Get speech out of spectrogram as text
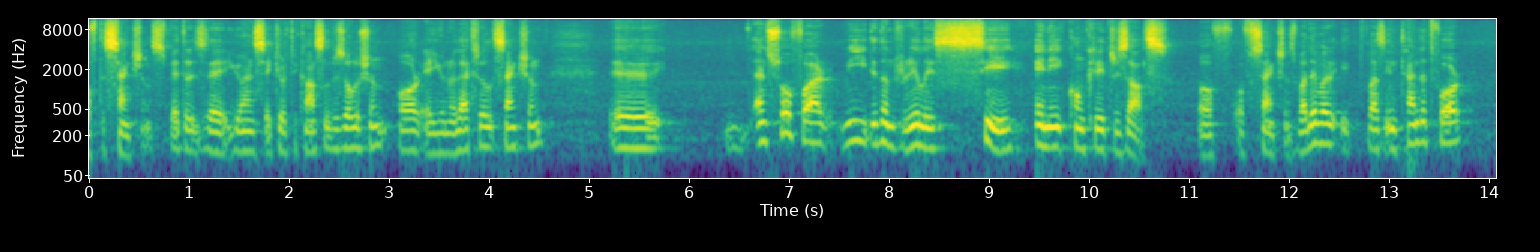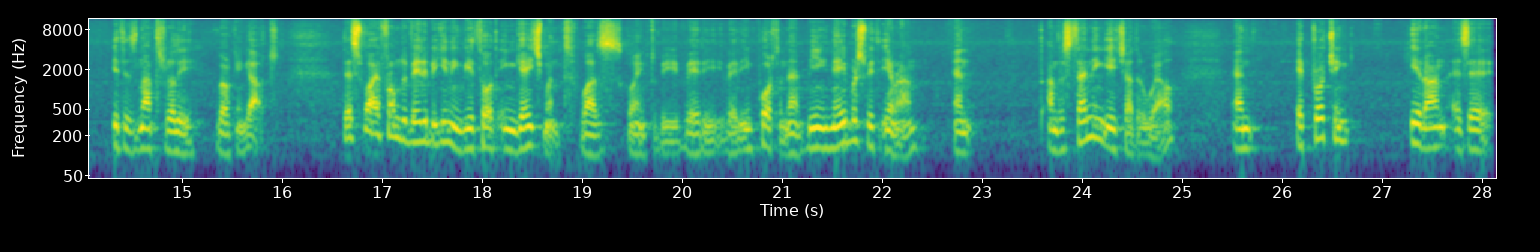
of the sanctions, whether it's a UN Security Council resolution or a unilateral sanction. Uh, and so far, we didn't really see any concrete results of, of sanctions. Whatever it was intended for, it is not really working out. That's why from the very beginning we thought engagement was going to be very, very important. And being neighbors with Iran and understanding each other well and approaching Iran as a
